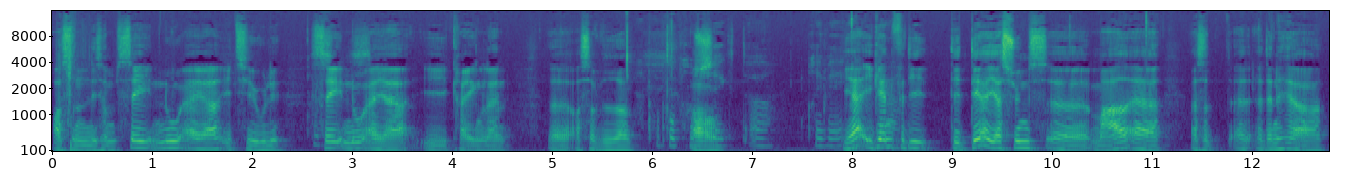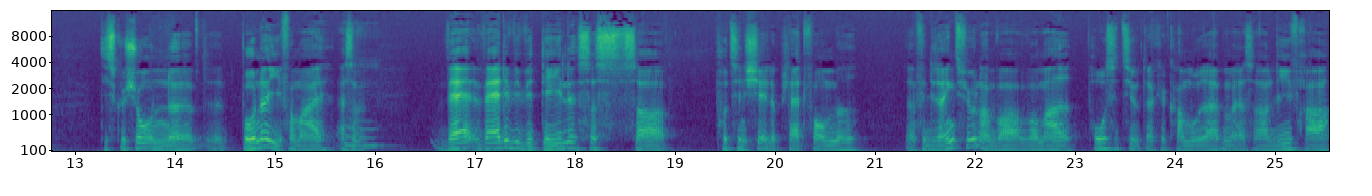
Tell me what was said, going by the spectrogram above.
Og sådan ligesom, se, nu er jeg i Tivoli. Se, nu er jeg i Grækenland. Øh, og så videre. På projekt og, og privat. Ja, igen, ja. fordi det er der, jeg synes øh, meget af, altså, af, af den her diskussion øh, bunder i for mig. Altså, mm. hvad, hvad er det, vi vil dele så, så potentielle platforme med? Fordi der er ingen tvivl om, hvor, hvor meget positivt der kan komme ud af dem. Altså lige fra,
